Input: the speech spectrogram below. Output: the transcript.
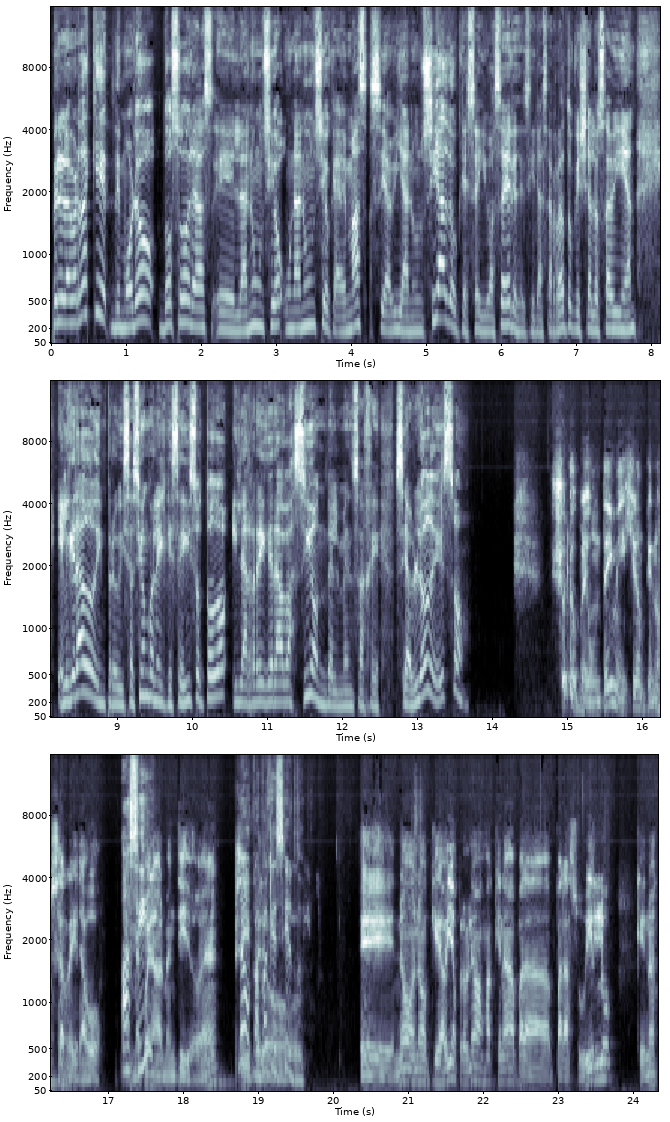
Pero la verdad es que demoró dos horas eh, el anuncio, un anuncio que además se había anunciado que se iba a hacer, es decir, hace rato que ya lo sabían, el grado de improvisación con el que se hizo todo y la regrabación del mensaje. ¿Se habló de eso? Yo lo pregunté y me dijeron que no se regrabó. ¿Ah, me pueden haber mentido, ¿eh? No, capaz que es cierto. Eh, no, no, que había problemas más que nada para, para subirlo, que no,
